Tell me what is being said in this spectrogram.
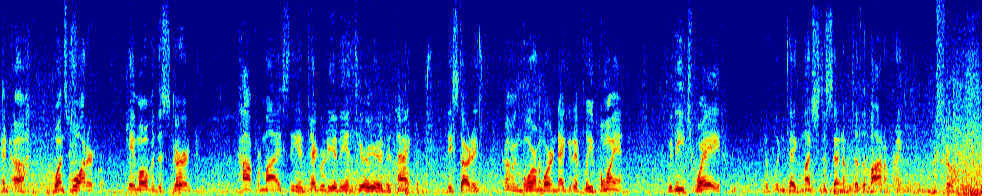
and uh, once water came over the skirt, compromised the integrity of the interior of the tank. They started becoming more and more negatively buoyant with each wave. It wouldn't take much to send them to the bottom, right? For sure.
